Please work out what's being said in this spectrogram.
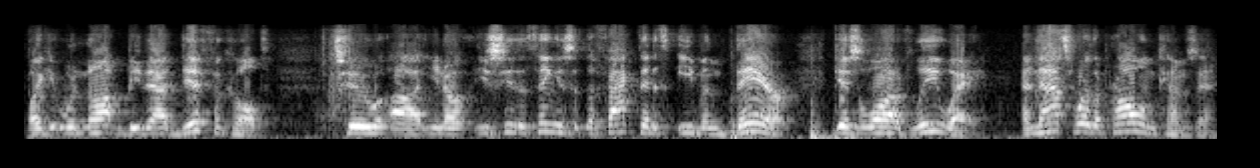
Like it would not be that difficult to, uh, you know, you see the thing is that the fact that it's even there gives a lot of leeway. And that's where the problem comes in.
